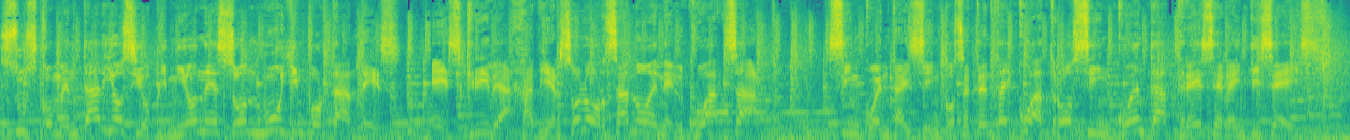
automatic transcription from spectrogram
Sus comentarios y opiniones son muy importantes. Escribe a Javier Solórzano en el WhatsApp 5574 50 13 26.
